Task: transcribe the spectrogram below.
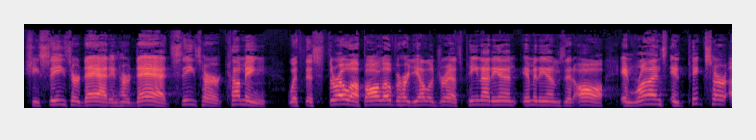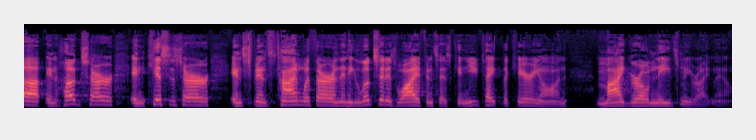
she sees her dad, and her dad sees her coming with this throw up all over her yellow dress, peanut M&Ms at all, and runs and picks her up and hugs her and kisses her and spends time with her. And then he looks at his wife and says, "Can you take the carry on? My girl needs me right now."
